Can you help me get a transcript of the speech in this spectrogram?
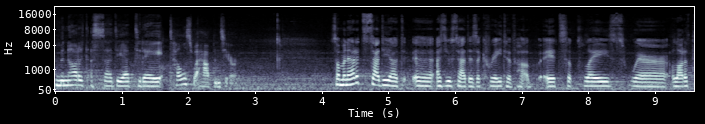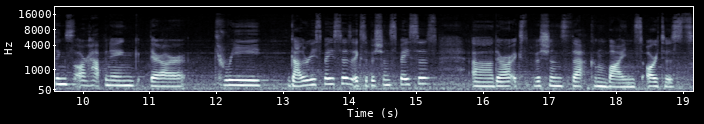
Manarat As Saadiyat today. Tell us what happens here. So, Manarat Saadiyat, uh, as you said, is a creative hub. It's a place where a lot of things are happening. There are three gallery spaces, exhibition spaces. Uh, there are exhibitions that combines artists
